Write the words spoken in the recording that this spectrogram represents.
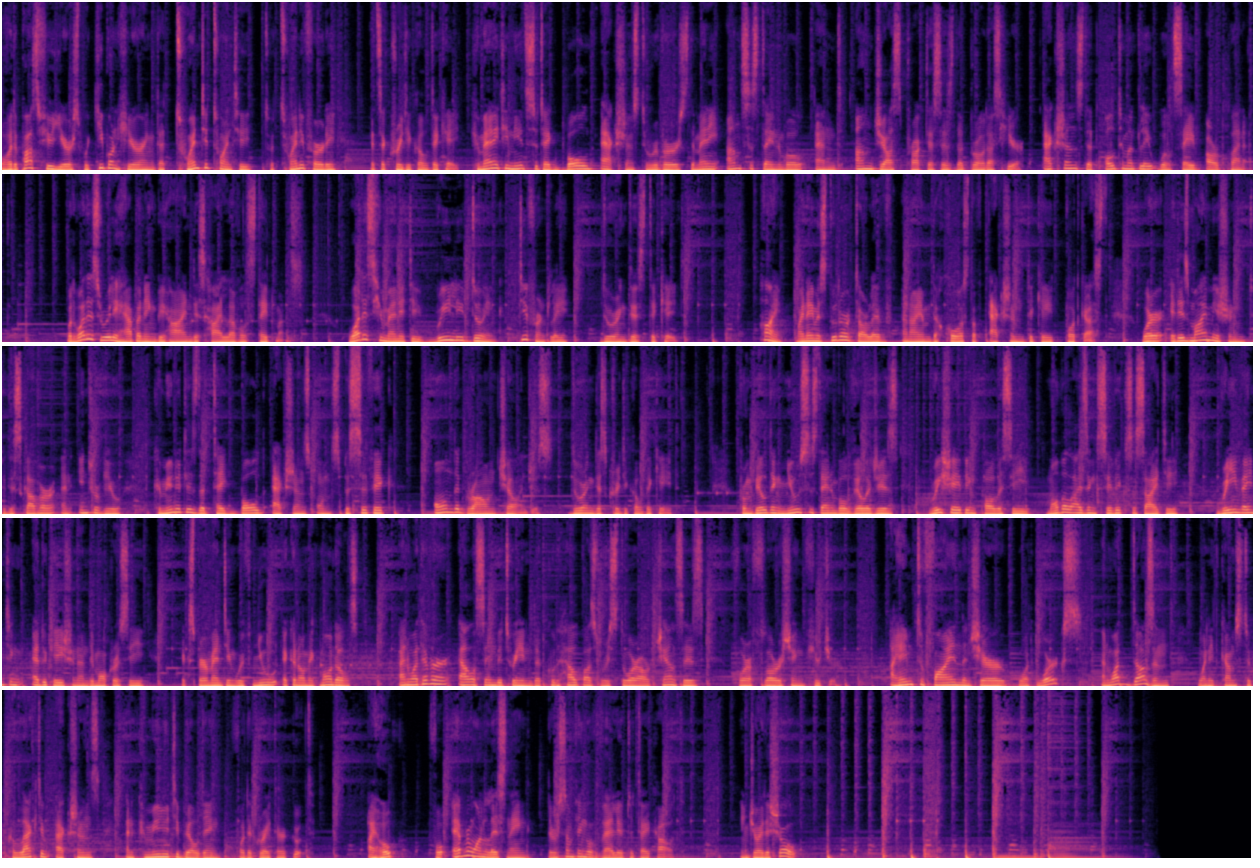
Over the past few years, we keep on hearing that 2020 to 2030 it's a critical decade. Humanity needs to take bold actions to reverse the many unsustainable and unjust practices that brought us here. Actions that ultimately will save our planet. But what is really happening behind these high level statements? What is humanity really doing differently during this decade? Hi, my name is Tudor Tarlev, and I am the host of Action Decade podcast, where it is my mission to discover and interview communities that take bold actions on specific, on the ground challenges during this critical decade. From building new sustainable villages, reshaping policy, mobilizing civic society, reinventing education and democracy, experimenting with new economic models, and whatever else in between that could help us restore our chances for a flourishing future. I aim to find and share what works and what doesn't when it comes to collective actions and community building for the greater good. I hope for everyone listening, there's something of value to take out. Enjoy the show!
